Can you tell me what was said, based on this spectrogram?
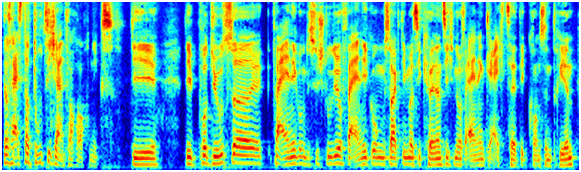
Das heißt, da tut sich einfach auch nichts. Die, die Producer-Vereinigung, diese Studio-Vereinigung sagt immer, sie können sich nur auf einen gleichzeitig konzentrieren.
